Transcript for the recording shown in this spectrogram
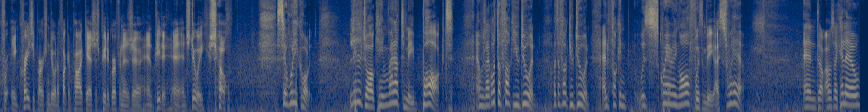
cr- a crazy person doing a fucking podcast as Peter Griffin is, uh, and Peter and, and Stewie. So, so what do you call it? Little dog came right up to me, barked, and was like, "What the fuck are you doing? What the fuck are you doing?" And fucking was squaring off with me. I swear. And uh, I was like, "Hello."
